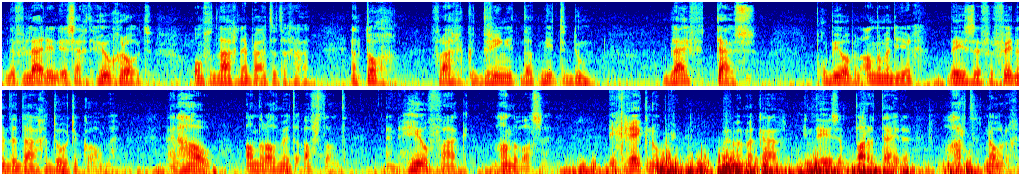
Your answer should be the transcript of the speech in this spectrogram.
De verleiding is echt heel groot om vandaag naar buiten te gaan. En toch vraag ik u dringend dat niet te doen. Blijf thuis. Probeer op een andere manier deze vervelende dagen door te komen. En hou anderhalf meter afstand. En heel vaak handen wassen. Ik reken op u. We hebben elkaar in deze barre tijden hard nodig.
